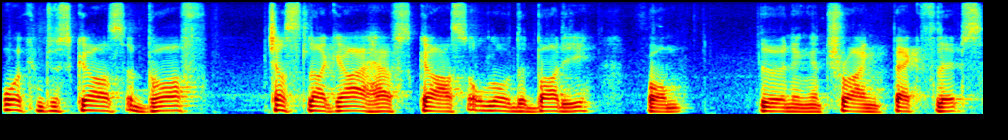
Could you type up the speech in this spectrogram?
welcome to scars above. Just like I have scars all over the body from learning and trying backflips.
